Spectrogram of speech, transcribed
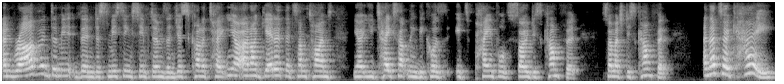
and rather than dismissing symptoms and just kind of take, you know, and I get it that sometimes, you know, you take something because it's painful, so discomfort, so much discomfort. And that's okay.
